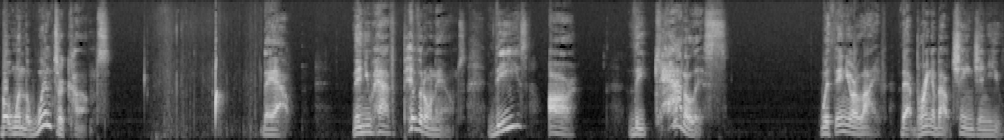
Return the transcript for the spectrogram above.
But when the winter comes, they out. Then you have pivotal nouns. These are the catalysts within your life that bring about change in you.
